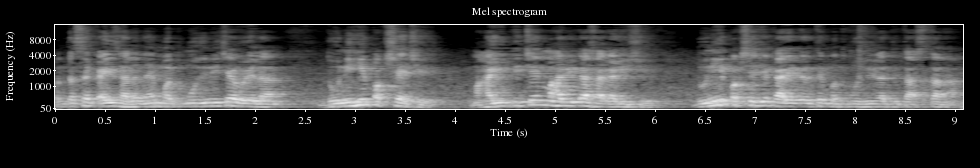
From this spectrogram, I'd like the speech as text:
पण तसं काही झालं नाही. मतमोजणीच्या वेळेला दोन्हीही पक्षाचे महायुतीचे आणि महाविकास आघाडीचे दोन्ही पक्षाचे कार्यकर्ते मतमोजणीला तिथं असताना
